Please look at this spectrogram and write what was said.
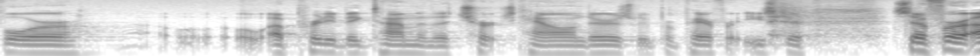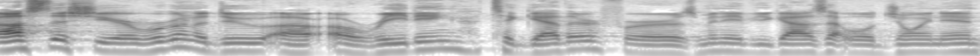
for a pretty big time in the church calendar as we prepare for Easter. So, for us this year, we're going to do a, a reading together for as many of you guys that will join in,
